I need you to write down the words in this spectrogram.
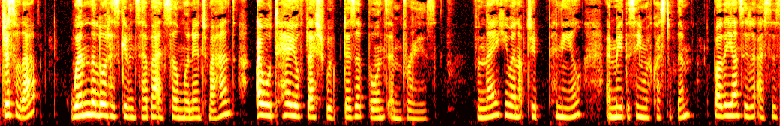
Just for that, when the Lord has given Zebah and Zalmunna into my hands, I will tear your flesh with desert thorns and briars. From there he went up to Peniel and made the same request of them, but they answered as the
